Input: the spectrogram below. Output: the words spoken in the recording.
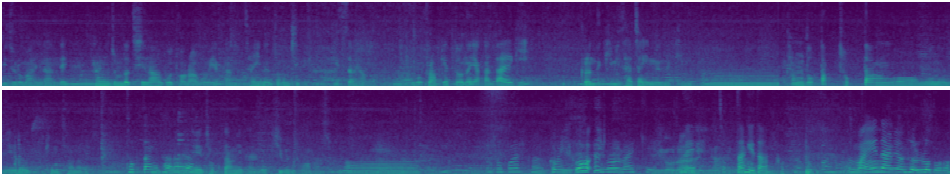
위주로 많이 나는데 음. 향이 좀 더 진하고 덜하고 약간 차이는 조금씩 있어요. 네. 그리고 브라켓토는 약간 딸기 그런 느낌이 살짝 있는 느낌이에요. 음, 당도 딱 적당한 거면은 얘가 괜찮아요. 적당히 달아요? 예, 적당히 달고 기분 좋아가지고 어. 어, 그럼 이거 이걸로 할게요. 이거로 네, 하는 거. 적당히 단 거. 좀 많이 달면 별로더라.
